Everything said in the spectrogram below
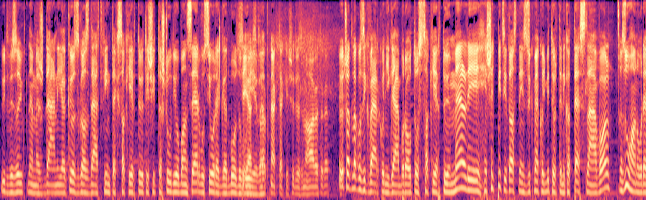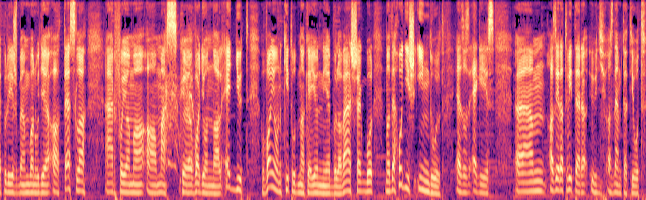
üdvözöljük Nemes Dániel közgazdát, fintech szakértőt is itt a stúdióban. Szervusz, jó reggelt, boldog új évet! Sziasztok, nektek is üdvözlöm a hallgatókat. Ő csatlakozik Várkonyi Gábor autós szakértő mellé, és egy picit azt nézzük meg, hogy mi történik a Teslával. A zuhanó repülésben van ugye a Tesla árfolyama a Musk vagyonnal együtt, vajon ki tudnak-e jönni ebből a válságból, na de hogy is indult ez az egész? Um, azért a Twitter ügy az nem tett jót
